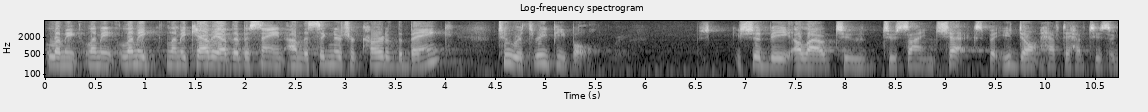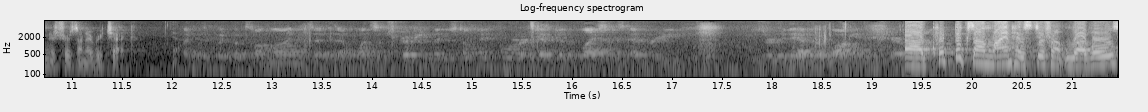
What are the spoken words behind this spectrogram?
let me, let me, let me, let me caveat that by saying on the signature card of the bank, two or three people sh- should be allowed to, to sign checks, but you don't have to have two signatures on every check. Yeah. Like with QuickBooks Online, is that, is that one subscription that you still pay for, or do you have to license every user? Do they have their login? share? Uh, QuickBooks Online has different levels,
